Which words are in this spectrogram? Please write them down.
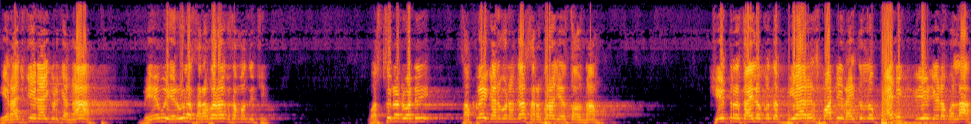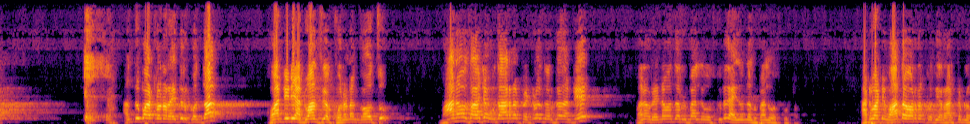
ఏ రాజకీయ నాయకుడి కన్నా మేము ఎరువుల సరఫరాకు సంబంధించి వస్తున్నటువంటి సప్లైకి అనుగుణంగా సరఫరా చేస్తూ ఉన్నాం. క్షేత్ర స్థాయిలో కొంత బీఆర్ఎస్ పార్టీ రైతుల్లో ప్యానిక్ క్రియేట్ చేయడం వల్ల అందుబాటులో ఉన్న రైతులు కొంత క్వాంటిటీ అడ్వాన్స్గా కొనడం కావచ్చు. మానవ సహజ ఉదాహరణ పెట్రోల్ దొరకదంటే మనం రెండు వందల రూపాయలు పోసుకునేది ఐదు వందల రూపాయలు పోసుకుంటాం. అటువంటి వాతావరణం కొద్దిగా రాష్ట్రంలో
